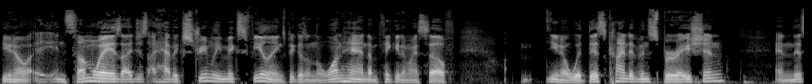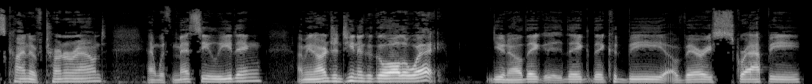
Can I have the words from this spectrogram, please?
you know, in some ways, I just I have extremely mixed feelings because on the one hand, I'm thinking to myself, you know, with this kind of inspiration and this kind of turnaround, and with Messi leading, I mean, Argentina could go all the way. You know, they they they could be a very scrappy,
